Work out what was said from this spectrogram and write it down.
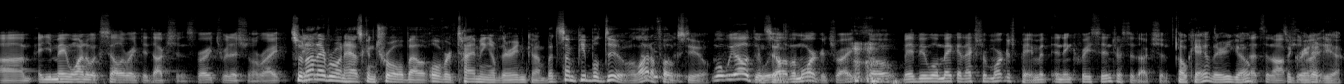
Um, and you may want to accelerate deductions. Very traditional, right? So not everyone has control about over timing of their income, but some people do. A lot of folks do. do. Well, we all do. And we so, all have a mortgage, right? so maybe we'll make an extra mortgage payment and increase the interest deduction. Okay, there you go. That's an option. That's a great right? idea.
